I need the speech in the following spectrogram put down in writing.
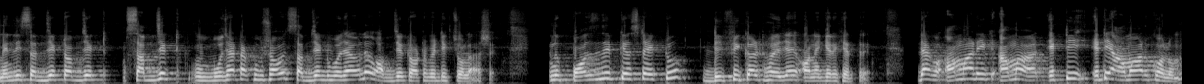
মেনলি সাবজেক্ট অবজেক্ট সাবজেক্ট বোঝাটা খুব সহজ। সাবজেক্ট বোঝা হলে অবজেক্ট অটোমেটিক চলে আসে। কিন্তু পজিটিভ কেসটা একটু ডিফিকাল্ট হয়ে যায় অনেকের ক্ষেত্রে। দেখো, আমার আমার একটি, এটি আমার কলম।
